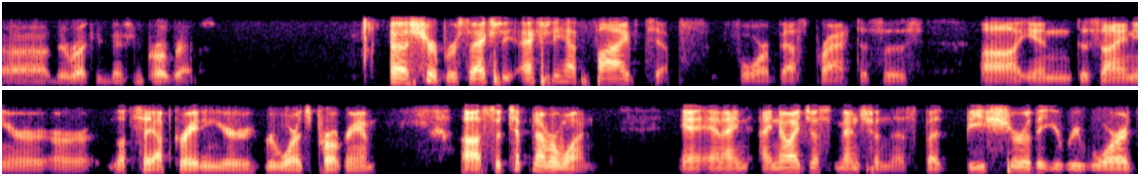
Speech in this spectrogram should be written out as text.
uh, the recognition programs? Uh, sure, Bruce. I actually actually have five tips for best practices uh, in designing or, or, let's say upgrading your rewards program. Uh, so tip number one, and, and I, I, know I just mentioned this, but be sure that your rewards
